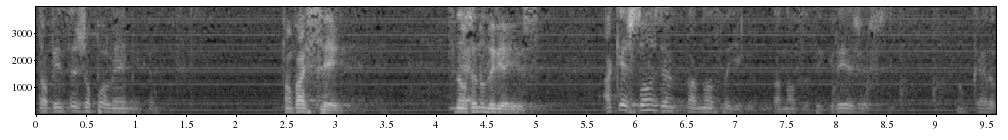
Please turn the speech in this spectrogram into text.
talvez seja polêmica. Então vai ser. Senão é, você não diria isso. Há questões dentro da nossa, das nossas igrejas, não quero,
